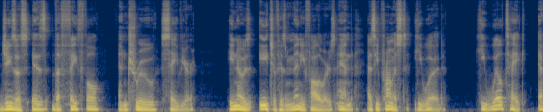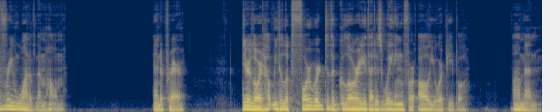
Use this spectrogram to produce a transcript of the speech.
Jesus is the faithful and true Savior. He knows each of his many followers, and as he promised he would, he will take every one of them home. And a prayer. Dear Lord, help me to look forward to the glory that is waiting for all your people. Amen.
